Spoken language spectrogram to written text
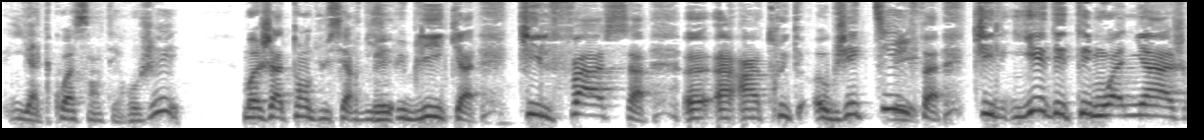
il y a de quoi s'interroger. Moi, j'attends du service public qu'il fasse euh, un, truc objectif, qu'il y ait des témoignages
